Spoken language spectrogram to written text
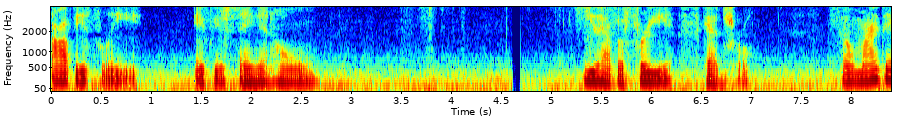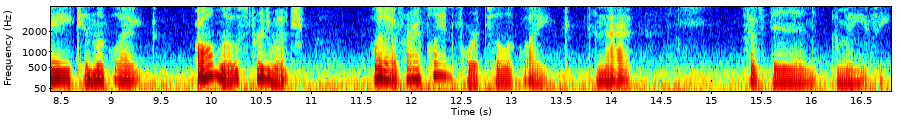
Obviously, if you're staying at home, you have a free schedule. So my day can look like almost pretty much whatever I plan for it to look like. And that has been amazing.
